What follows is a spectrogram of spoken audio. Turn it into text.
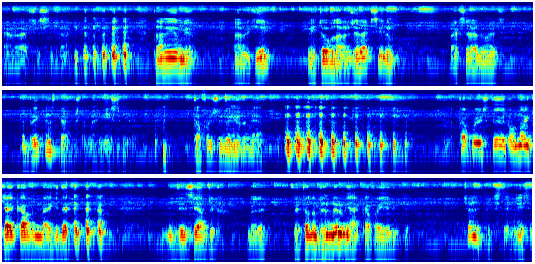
Sen rakçısın falan. Tanıyamıyor. Halbuki Mehdi olmadan önce rakçıydım. Rak severdim evet. Ya breakdance yapmıştım ben bile. Kafa üstü dönüyordum ya. Kafa üstü evet ondan kel kaldım belki de. Biz de şey yaptık böyle. Betona dönülür mü ya kafayı yedik. Çözdük işte neyse.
